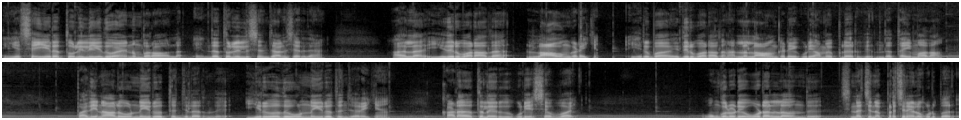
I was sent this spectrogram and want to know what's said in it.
நீங்கள் செய்கிற தொழில் எதுவாகினும் பரவாயில்ல. எந்த தொழில் செஞ்சாலும் சரிதான். அதில் எதிர்பாராத லாபம் கிடைக்கும். எதிர்பா எதிர்பாராத நல்ல லாபம் கிடைக்கக்கூடிய அமைப்பில் இருக்குது இந்த தை மாதம். பதினாலு ஒன்று இருபத்தஞ்சிலேருந்து இருபது ஒன்று இருபத்தஞ்சி வரைக்கும் கடகத்தில் இருக்கக்கூடிய செவ்வாய் உங்களுடைய உடலில் வந்து சின்ன சின்ன பிரச்சனைகளை கொடுப்பாரு.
